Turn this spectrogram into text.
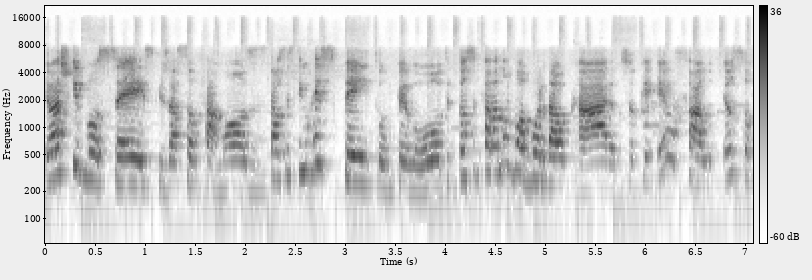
eu acho que vocês, que já são famosos e tal, vocês têm um respeito um pelo outro, então você fala, não vou abordar o cara, não sei o quê. Eu falo, eu sou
